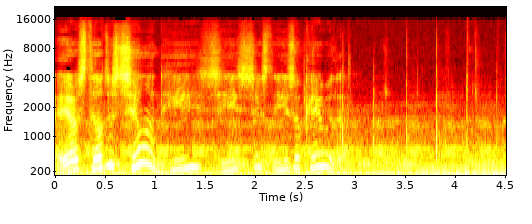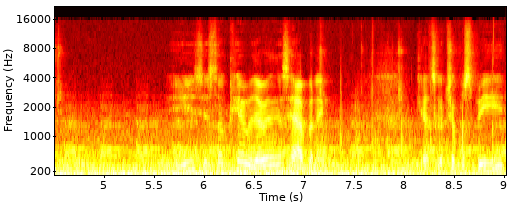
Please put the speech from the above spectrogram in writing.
Ayo's still just chilling. He's he's just he's okay with it. He's just okay with everything that's happening. Okay, let's go triple speed.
